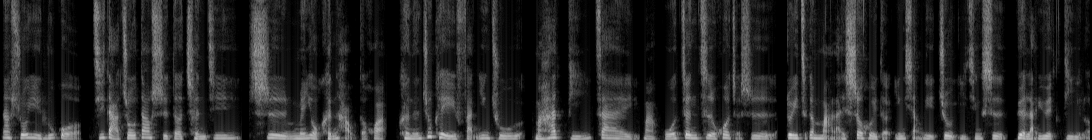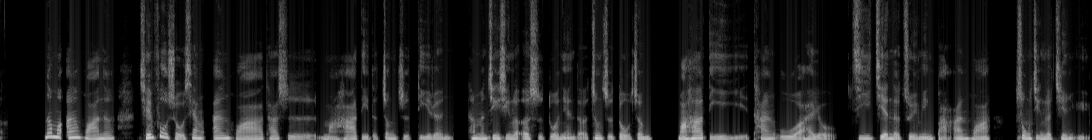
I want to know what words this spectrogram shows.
那所以如果吉打州到时的成绩是没有很好的话，可能就可以反映出马哈迪在马国政治或者是对这个马来社会的影响力就已经是越来越低了。那么安华呢？前副首相安华他是马哈迪的政治敌人，他们进行了二十多年的政治斗争。马哈迪以贪污啊，还有基奸的罪名把安华。送进了监狱。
